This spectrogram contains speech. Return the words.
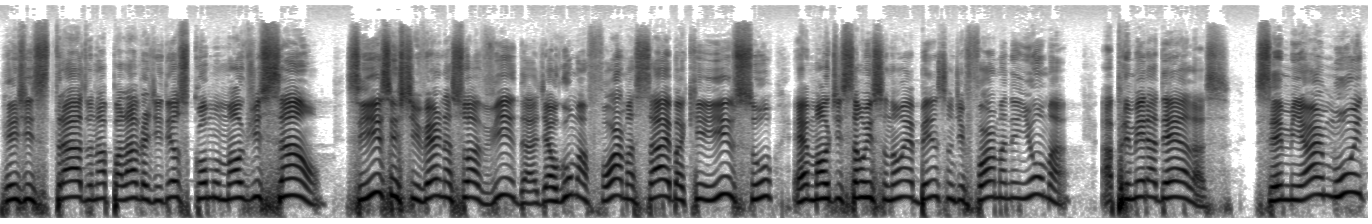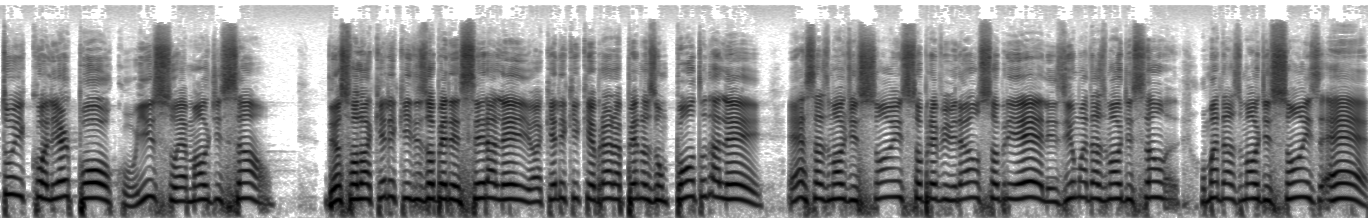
registrado na palavra de Deus como maldição. Se isso estiver na sua vida, de alguma forma, saiba que isso é maldição, isso não é bênção de forma nenhuma. A primeira delas, Semear muito e colher pouco, isso é maldição. Deus falou: aquele que desobedecer a lei, ou aquele que quebrar apenas um ponto da lei, essas maldições sobreviverão sobre eles. E uma das, maldição, uma das maldições é:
